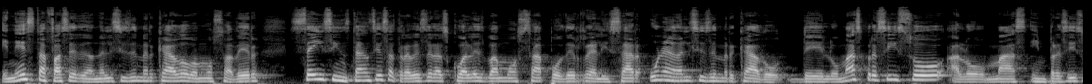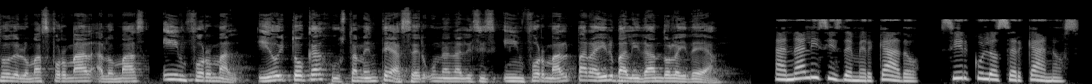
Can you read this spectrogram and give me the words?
En esta fase de análisis de mercado vamos a ver seis instancias a través de las cuales vamos a poder realizar un análisis de mercado de lo más preciso a lo más impreciso, de lo más formal a lo más informal. Y hoy toca justamente hacer un análisis informal para ir validando la idea. Análisis de mercado, círculos cercanos.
